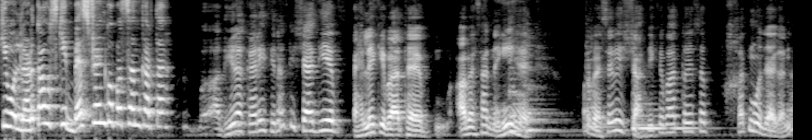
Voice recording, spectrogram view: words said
कि वो लड़का उसकी बेस्ट फ्रेंड को पसंद करता है। अधीरा कह रही थी ना कि शायद ये पहले की बात है अब ऐसा नहीं है। और वैसे भी शादी के बाद तो ये सब खत्म हो जाएगा ना।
